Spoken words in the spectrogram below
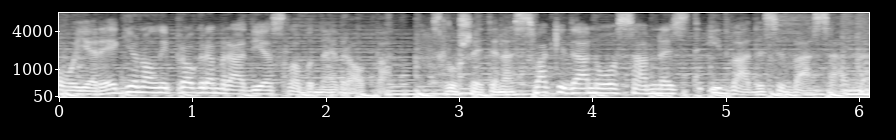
Ovo je regionalni program Radija Slobodna Evropa. Slušajte nas svaki dan u 18 i 22 sata.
